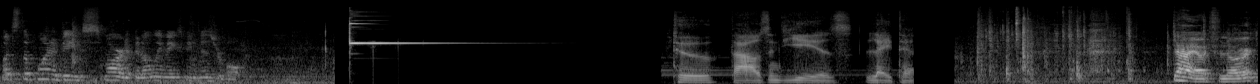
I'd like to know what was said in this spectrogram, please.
What's the point of being smart if it only makes me miserable? 2,000 years later. Diode, Lord.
